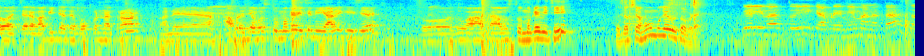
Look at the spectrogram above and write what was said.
તો અત્યારે વાગી જશે બપોરના ત્રણ અને આપણે જે વસ્તુ મગાવી છે ને એ આવી ગઈ છે. તો જો આપણે આ વસ્તુ મગાવી હતી. તો દક્ષા શું મગાવ્યું હતું આપણે? પહેલી વાત તો એ કે આપણે મહેમાન હતા, તો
